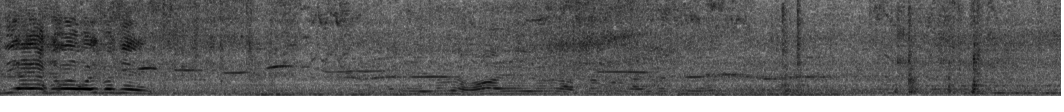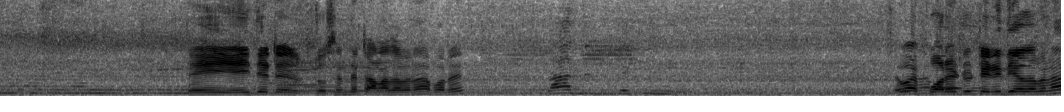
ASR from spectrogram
দিয়ে আসো ওই পাশে হয় এইভাবে রাস্তার করে এই এই যে টোসেনতে টানা যাবে না পরে? এবার পরে একটু টেনে দেওয়া যাবে না?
